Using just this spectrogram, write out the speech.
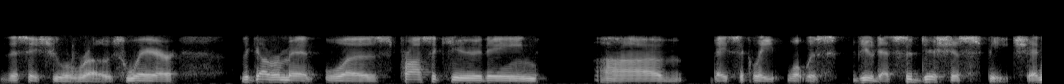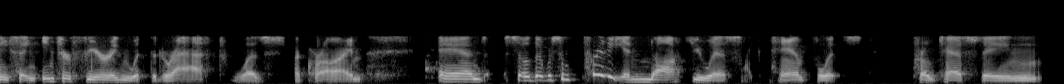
this issue arose, where the government was prosecuting uh, basically what was viewed as seditious speech. Anything interfering with the draft was a crime. And so there were some pretty innocuous, like pamphlets protesting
